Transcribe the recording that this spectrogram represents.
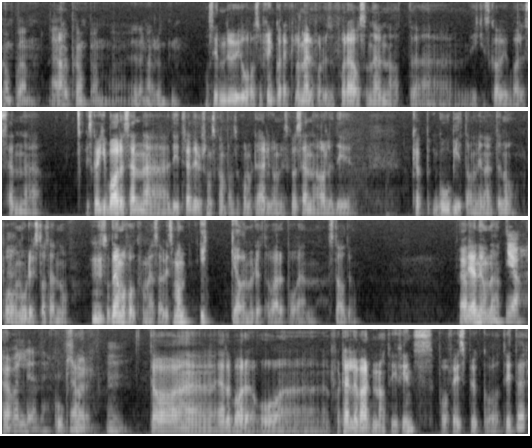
kampen, Ja. cupkampen eh, i denne runden. Og siden du jo var så flink å reklamere for det, så får jeg også nevne at uh, ikke skal vi bare sende Vi skal ikke bare sende de tredjedivisjonskampene som kommer til helga, men vi skal sende alle de cupgodbitene vi nevnte nå, på Mm. nordlys.no. Mm. Så det må folk få med seg hvis man ikke har mulighet til å være på en stadion. Ja. Er vi enige om det? Ja, Ja. veldig enig. God oppsummering. Mm. Da eh, er det bare å eh, fortelle verden at vi fins på Facebook og Twitter.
